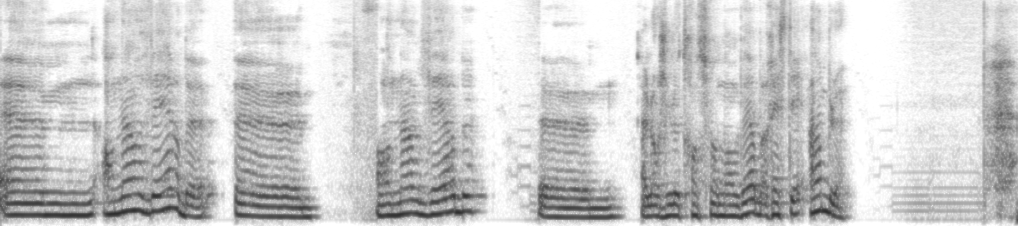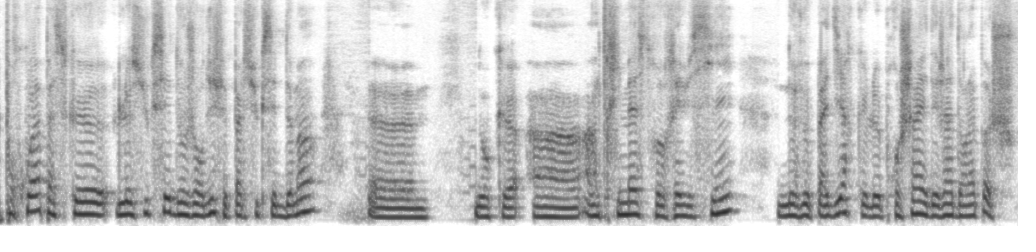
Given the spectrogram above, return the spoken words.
Euh, en un verbe, euh, en un verbe, euh, alors je le transforme en verbe, rester humble. Pourquoi? Parce que le succès d'aujourd'hui fait pas le succès de demain. donc un, trimestre réussi, ne veut pas dire que le prochain est déjà dans la poche.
